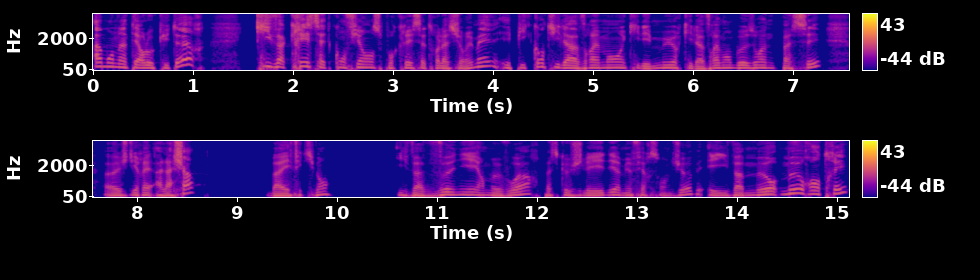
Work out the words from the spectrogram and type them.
à mon interlocuteur qui va créer cette confiance pour créer cette relation humaine. Et puis quand il a vraiment, qu'il est mûr, qu'il a vraiment besoin de passer, euh, je dirais, à l'achat, bah effectivement, il va venir me voir parce que je l'ai aidé à mieux faire son job et il va me, me rentrer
